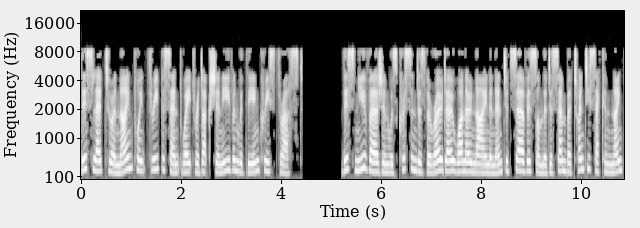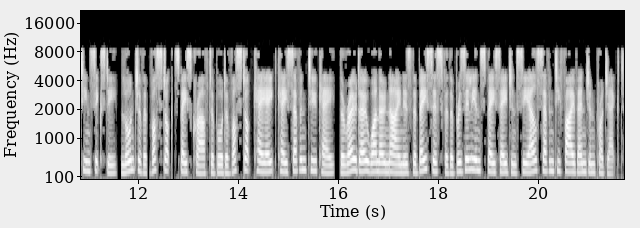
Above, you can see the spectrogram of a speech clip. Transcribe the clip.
This led to a 9.3% weight reduction even with the increased thrust. This new version was christened as the RD 0109 and entered service on the December 22, 1960, launch of a Vostok spacecraft aboard a Vostok K8K72K. The RD 0109 is the basis for the Brazilian Space Agency L-75 engine project.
